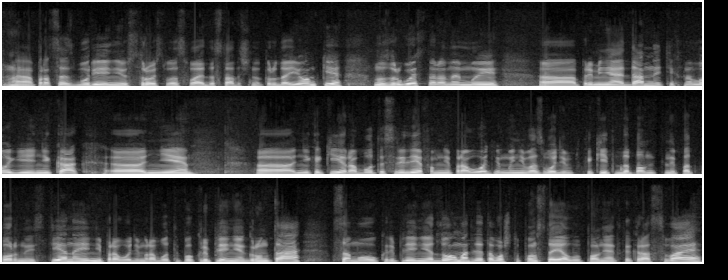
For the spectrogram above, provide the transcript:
э, процесс бурения устройства свай достаточно трудоемкие, но с другой стороны мы, э, применяя данные технологии, никак э, не никакие работы с рельефом не проводим, мы не возводим какие-то дополнительные подпорные стены, не проводим работы по укреплению грунта. Само укрепление дома для того, чтобы он стоял, выполняет как раз сваи.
